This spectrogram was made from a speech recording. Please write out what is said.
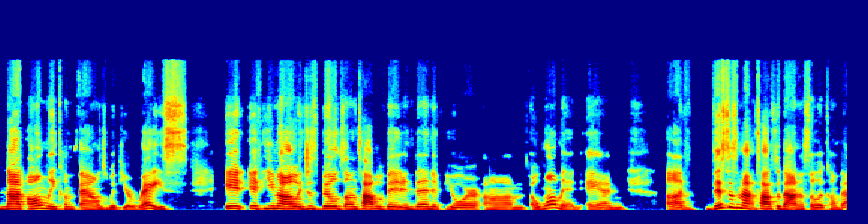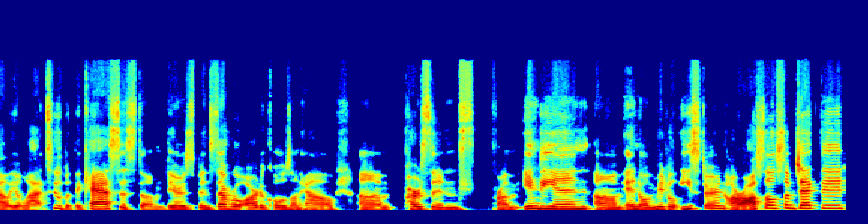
not only confounds with your race it it you know it just builds on top of it. And then if you're um a woman and uh, this is not talked about in Silicon Valley a lot too, but the caste system, there's been several articles on how um, persons from Indian um, and on Middle Eastern are also subjected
